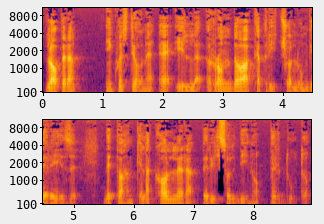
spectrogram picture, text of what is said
L'opera in questione è il rondò a capriccio all'ungherese, detto anche la collera per il soldino perduto.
